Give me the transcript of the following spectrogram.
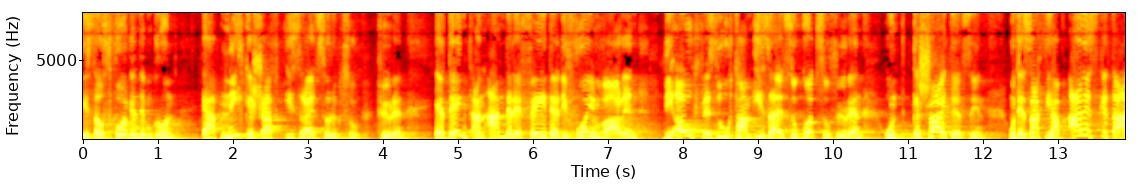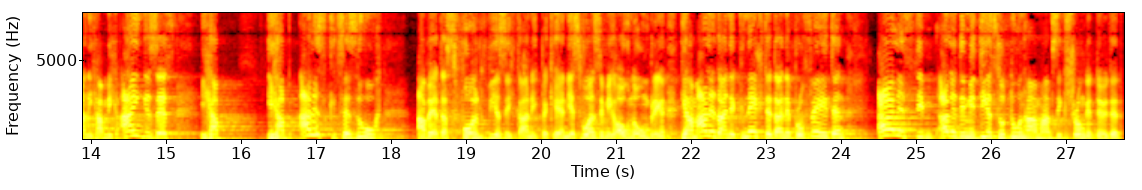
ist aus folgendem Grund. Er hat nicht geschafft, Israel zurückzuführen. Er denkt an andere Väter, die vor ihm waren, die auch versucht haben, Israel zu Gott zu führen und gescheitert sind. Und er sagt, ich habe alles getan, ich habe mich eingesetzt, ich habe ich hab alles versucht, aber das Volk will sich gar nicht bekehren. Jetzt wollen sie mich auch noch umbringen. Die haben alle deine Knechte, deine Propheten, alles, die, alle, die mit dir zu tun haben, haben sie schon getötet.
